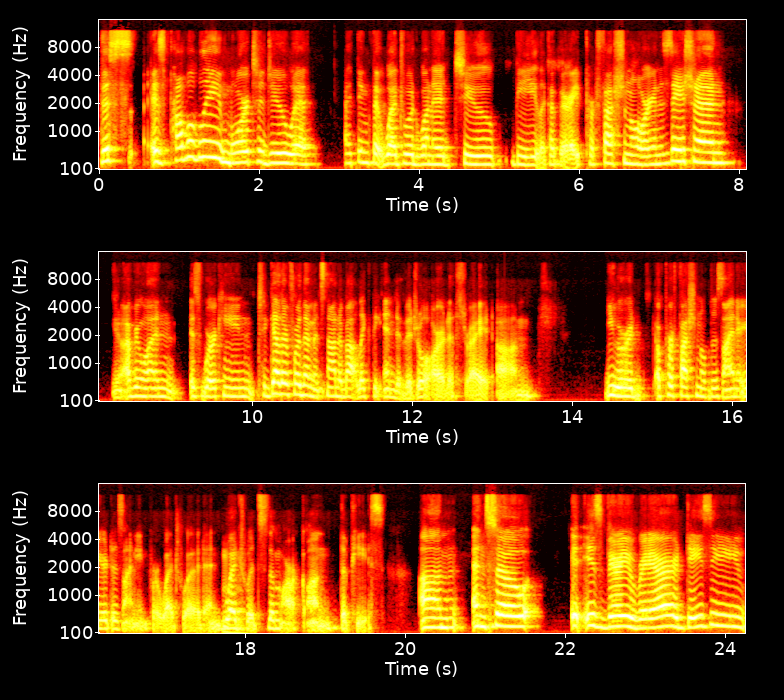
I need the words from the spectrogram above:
this is probably more to do with I think that Wedgwood wanted to be like a very professional organization. You know, everyone is working together for them. It's not about like the individual artist, right? Um, you're a professional designer, you're designing for Wedgwood, and mm-hmm. Wedgwood's the mark on the piece. Um, and so it is very rare. Daisy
